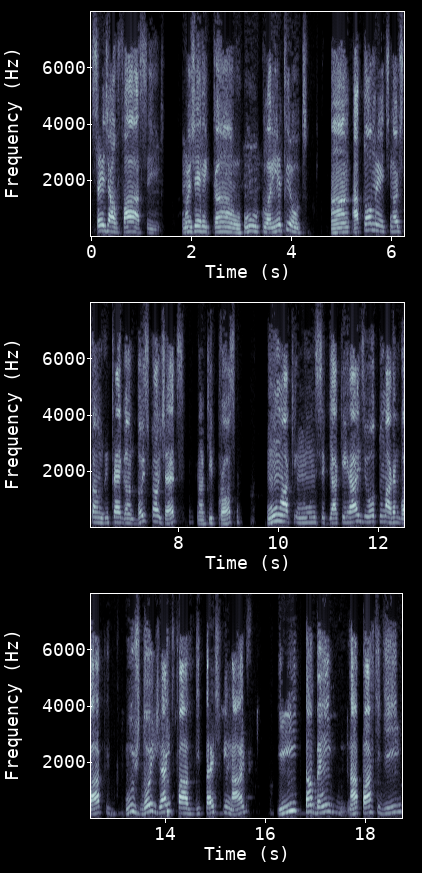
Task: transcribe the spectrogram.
seja alface, manjericão, rúcula, entre outros. Uh, atualmente, nós estamos entregando dois projetos aqui próximo, um aqui no município de Aquiraz e outro no Maranguape, os dois já em fase de testes finais e também na parte de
